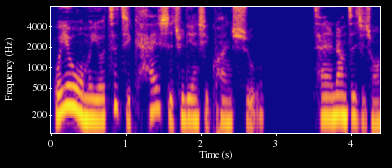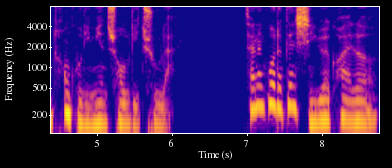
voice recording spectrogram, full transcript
唯有我们由自己开始去练习宽恕，才能让自己从痛苦里面抽离出来，才能过得更喜悦快乐。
